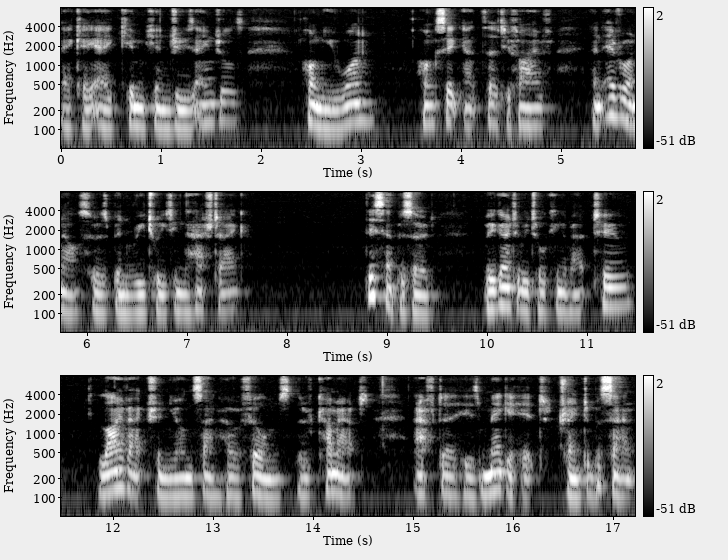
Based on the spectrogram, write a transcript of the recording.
aka Kim Hyun Ju's Angels, Hong Yu 1, Hongsik at 35, and everyone else who has been retweeting the hashtag. This episode, we're going to be talking about two live action Yeon Sang Ho films that have come out after his mega hit Train to Busan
